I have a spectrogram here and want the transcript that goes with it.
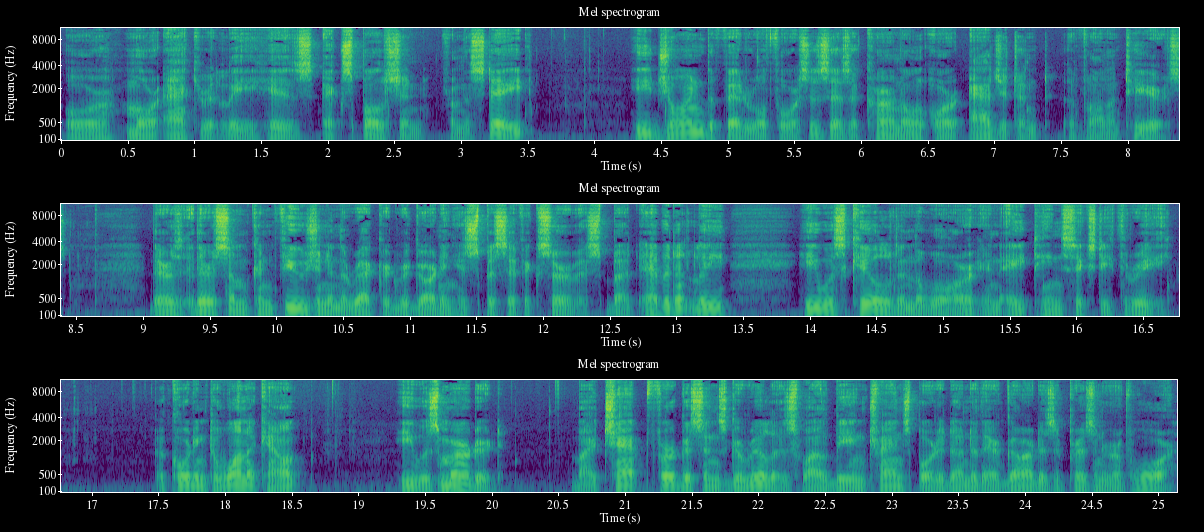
or more accurately, his expulsion from the state, he joined the federal forces as a colonel or adjutant of volunteers. There's, there's some confusion in the record regarding his specific service, but evidently he was killed in the war in 1863. According to one account, he was murdered by Champ Ferguson's guerrillas while being transported under their guard as a prisoner of war.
